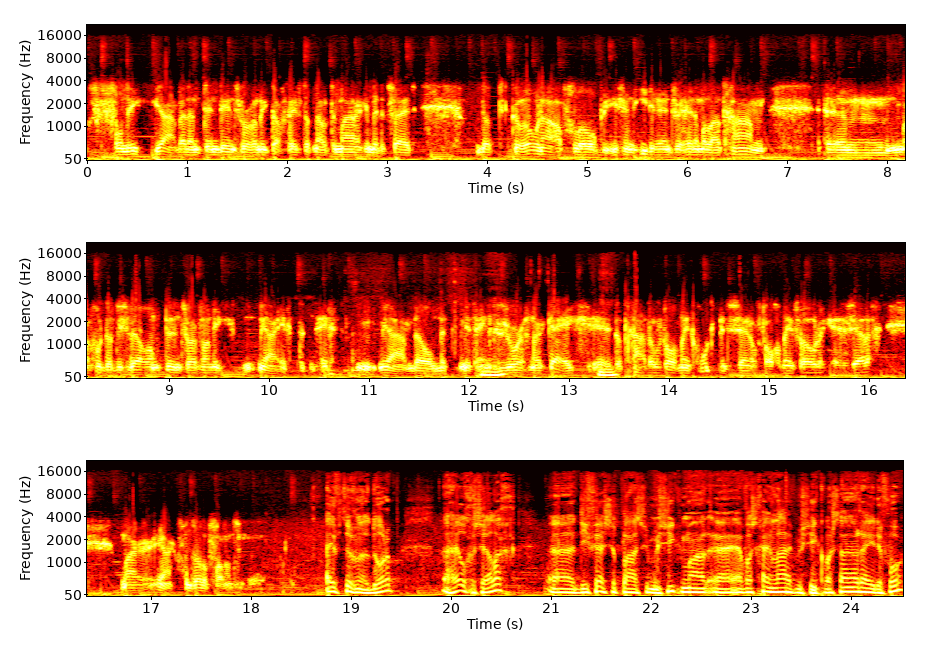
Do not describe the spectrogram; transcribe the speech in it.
vond ik ja, wel een tendens waarvan ik dacht, heeft dat nou te maken met het feit dat corona afgelopen is en iedereen het weer helemaal laat gaan. Ehm, maar goed, dat is wel een punt waarvan ik ja, echt, echt ja, wel met, met enige zorg naar kijk. Eh, dat gaat over het algemeen goed. Mensen zijn over het algemeen vrolijk en gezellig. Maar ja, ik vond het wel opvallend. Even terug naar het dorp. Eh, heel gezellig. Eh, diverse plaatsen muziek, maar er was geen live muziek. Was daar een reden voor?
